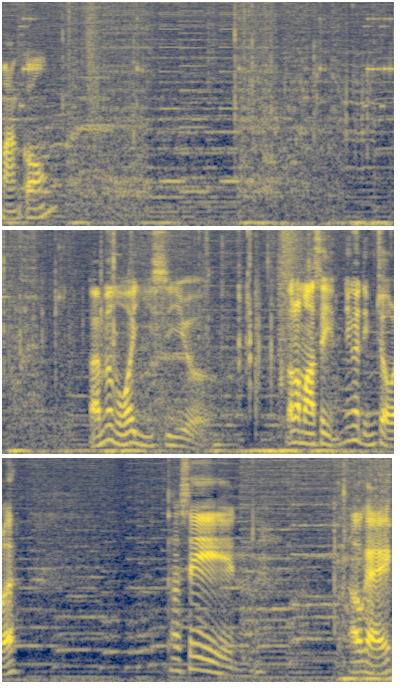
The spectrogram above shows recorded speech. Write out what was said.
盲降，但係咩冇乜意思喎？我諗下先，應該點做咧？睇先。OK，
